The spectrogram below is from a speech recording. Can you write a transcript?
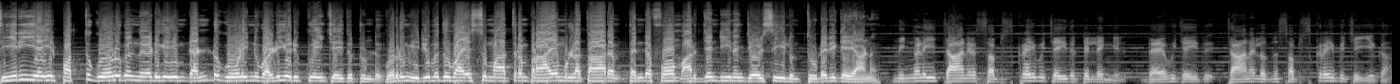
സീരിയയിൽ പത്ത് ഗോളുകൾ നേടുകയും രണ്ട് ഗോളിന് വഴിയൊരുക്കുകയും ചെയ്തിട്ടുണ്ട്. വെറും ഇരുപത് വയസ്സ് മാത്രം പ്രായമുള്ള താരം തന്റെ ഫോം അർജന്റീനൻ ജേഴ്സിയിലും തുടരുകയാണ്. നിങ്ങൾ ഈ ചാനൽ സബ്സ്ക്രൈബ് ചെയ്തിട്ടില്ലെങ്കിൽ ദയവ് ചെയ്ത് ചാനൽ ഒന്ന് സബ്സ്ക്രൈബ് ചെയ്യുക.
